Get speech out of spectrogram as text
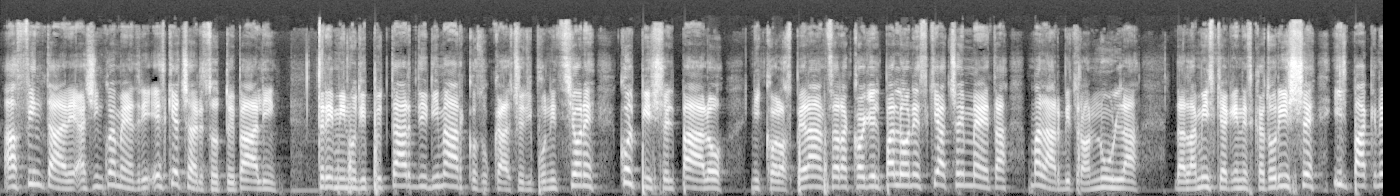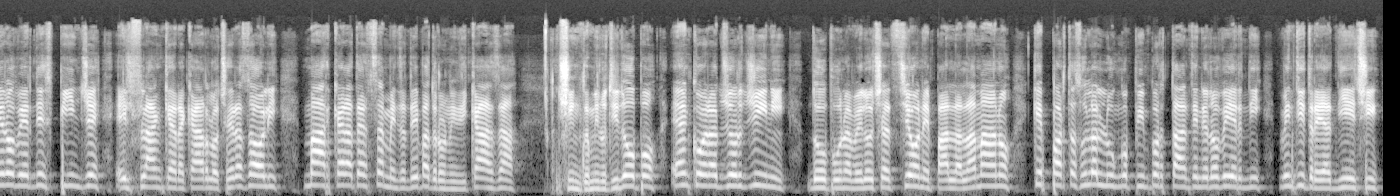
a fintare a 5 metri e schiacciare sotto i pali. Tre minuti più tardi Di Marco su calcio di punizione colpisce il palo. Niccolò Speranza raccoglie il pallone e schiaccia in meta, ma l'arbitro annulla. Dalla mischia che ne scaturisce, il pack nero-verde spinge e il flanker Carlo Cerasoli marca la terza meta dei padroni di casa. Cinque minuti dopo è ancora Giorgini, dopo una veloce azione palla alla mano, che porta sull'allungo più importante neroverdi, 23 a 10.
